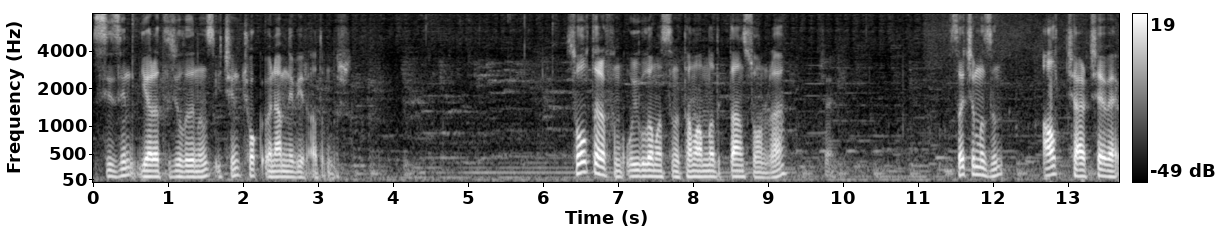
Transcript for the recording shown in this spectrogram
sizin yaratıcılığınız için çok önemli bir adımdır. Sol tarafın uygulamasını tamamladıktan sonra saçımızın alt çerçeve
